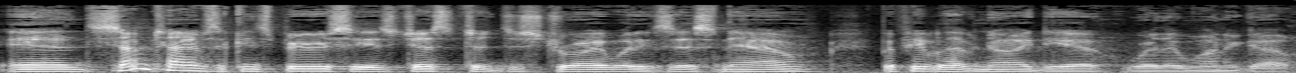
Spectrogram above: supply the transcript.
and sometimes the conspiracy is just to destroy what exists now, but people have no idea where they want to go.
